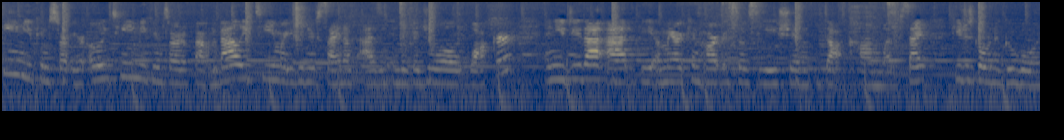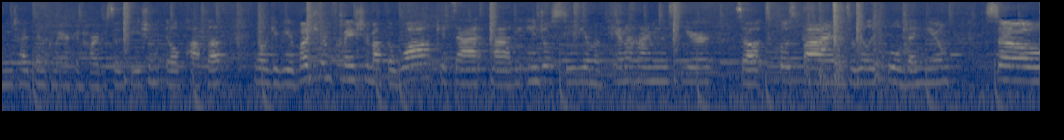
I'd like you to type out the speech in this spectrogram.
team, you can start your own team, you can start a Fountain Valley team, or you can just sign up as an individual walker. And you do that at the American Heart AmericanHeartAssociation.com website. If you just go into Google and you type in American Heart Association, it'll pop up. It'll give you a bunch of information about the walk. It's at uh, the Angel Stadium of Anaheim this year, so it's close by and it's a really cool venue. So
